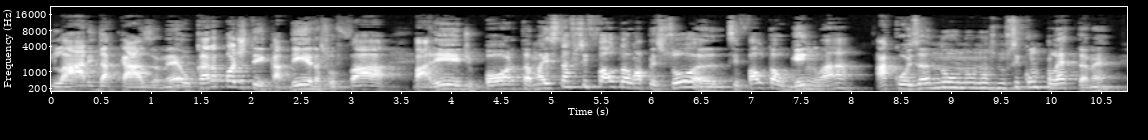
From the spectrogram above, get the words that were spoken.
lar e da casa, né? O cara pode ter cadeira, sofá, parede, porta, mas tá, se falta uma pessoa, se falta alguém lá, a coisa não, não, não, não se completa, né?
